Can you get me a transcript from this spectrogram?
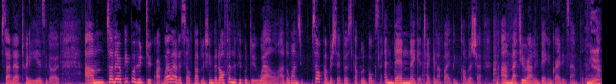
started out 20 years ago. Um, so there are people who do quite well out of self-publishing, but often the people who do well are the ones who self-publish their first couple of books and then they get taken up by a big publisher. Um, Matthew Reilly being a great example. yeah,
